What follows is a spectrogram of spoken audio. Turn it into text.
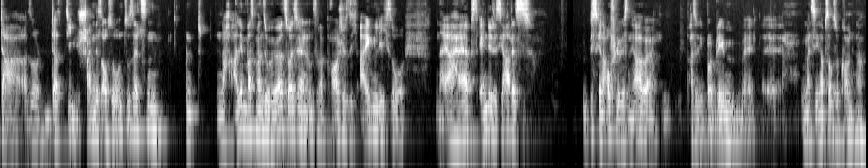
da. Also das, die scheinen das auch so umzusetzen. Und nach allem, was man so hört, soll es ja in unserer Branche sich eigentlich so, naja, Herbst, Ende des Jahres ein bisschen auflösen. Ja, aber also die Probleme, äh, mal sehen, ob es auch so kommt. Ne?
